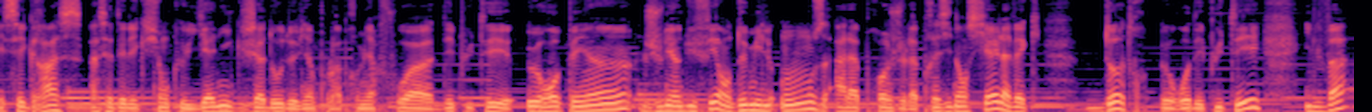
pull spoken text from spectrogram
Et c'est grâce à cette élection que Yannick Jadot devient pour la première fois député européen. Julien Dufay, en 2011, à l'approche de la présidentielle, avec d'autres eurodéputés, il va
